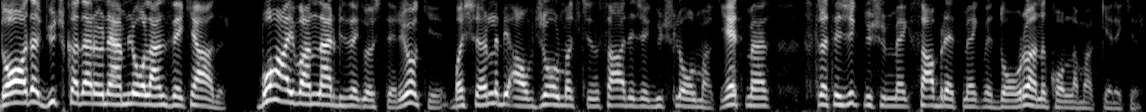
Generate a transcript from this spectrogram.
Doğada güç kadar önemli olan zekadır. Bu hayvanlar bize gösteriyor ki başarılı bir avcı olmak için sadece güçlü olmak yetmez, stratejik düşünmek, sabretmek ve doğru anı kollamak gerekir.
